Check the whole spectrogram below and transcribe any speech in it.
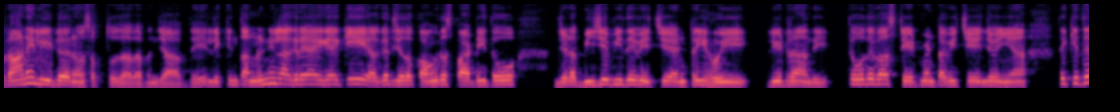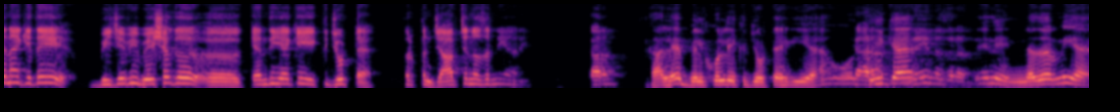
ਪੁਰਾਣੇ ਲੀਡਰ ਹੋ ਸਭ ਤੋਂ ਜ਼ਿਆਦਾ ਪੰਜਾਬ ਦੇ ਲੇਕਿਨ ਤੁਹਾਨੂੰ ਨਹੀਂ ਲੱਗ ਰਿਹਾ ਹੈਗਾ ਕਿ ਅਗਰ ਜਦੋਂ ਕਾਂਗਰਸ ਪਾਰਟੀ ਤੋਂ ਜਿਹੜਾ ਬੀਜੇਪੀ ਦੇ ਵਿੱਚ ਐਂਟਰੀ ਹੋਈ ਲੀਡਰਾਂ ਦੀ ਤੇ ਉਹਦੇ ਬਾਅਦ ਸਟੇਟਮੈਂਟਾਂ ਵੀ ਚੇਂਜ ਹੋਈਆਂ ਤੇ ਕਿਤੇ ਨਾ ਕਿਤੇ ਬੀਜੇਪੀ ਬੇਸ਼ੱਕ ਅਹ, ਕਹਿੰਦੀ ਹੈ ਕਿ ਇਕਜੁੱਟ ਹੈ ਪਰ ਪੰਜਾਬ 'ਚ ਨਜ਼ਰ ਨਹੀਂ ਆ ਰਹੀ। ਕਾਰਨ। ਗੱਲ ਇਹ ਬਿਲਕੁਲ ਇਕਜੁੱਟ ਹੈਗੀ ਹੈ ਉਹ ਠੀਕ ਹੈ। ਨਹੀਂ ਨਜ਼ਰ ਆਉਂਦੀ। ਨਹੀਂ ਨਹੀਂ ਨਜ਼ਰ ਨਹੀਂ ਹੈ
